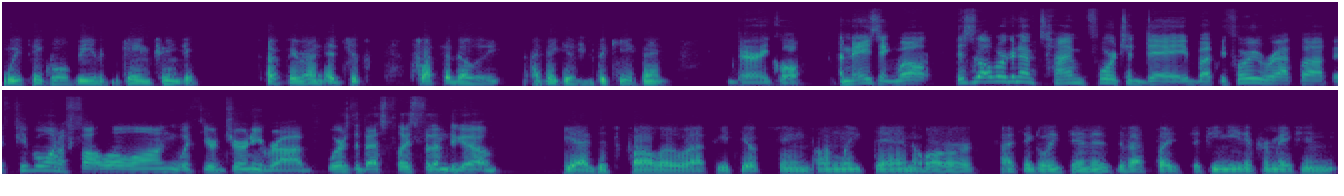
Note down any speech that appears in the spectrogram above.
we think will be game changing. Especially around, it's just flexibility, I think, is the key thing. Very cool. Amazing. Well, this is all we're going to have time for today. But before we wrap up, if people want to follow along with your journey, Rob, where's the best place for them to go? Yeah, just follow uh, PTO Exchange on LinkedIn, or I think LinkedIn is the best place. If you need information,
